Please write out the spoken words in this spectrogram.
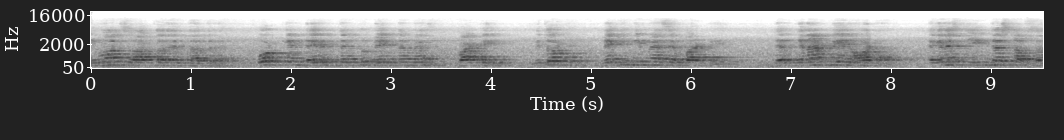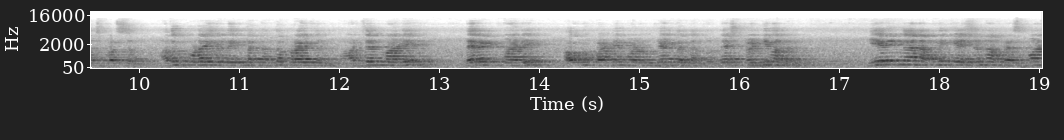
ಇನ್ವಾಲ್ವ್ ಆಗ್ತದೆ ಅಂತಂದ್ರೆ court can direct them to make them a party without making him as a party there cannot be an order against the interest of such person ಅದು ಕೂಡ ಇದರಲ್ಲಿ ಇರ್ತಕ್ಕಂಥ ಪ್ರಯೋಜನ. ಅರ್ಜೆಂಟ್ ಮಾಡಿ ಡೈರೆಕ್ಟ್ ಮಾಡಿ ಅವನು ಪಾರ್ಟಿ ಮಾಡು ಅಂತ ಹೇಳ್ತಕ್ಕಂಥದ್ದು. Next twenty one hearing on application of respond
